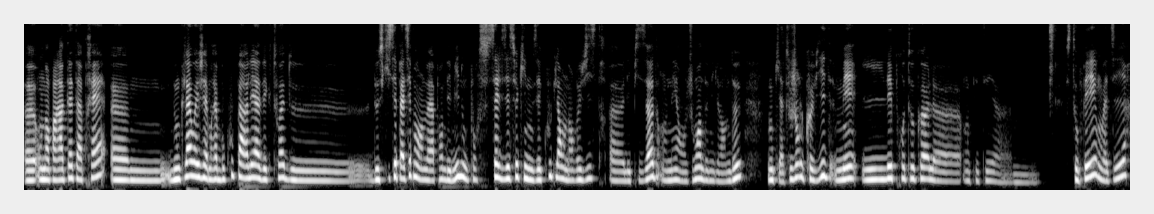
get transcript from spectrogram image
On en parlera peut-être après. Donc là ouais j'aimerais beaucoup parler avec toi de de ce qui s'est passé pendant la pandémie. Donc pour celles et ceux qui nous écoutent là on enregistre l'épisode. On est en juin 2022 donc il y a toujours le Covid mais les protocoles ont été stoppés on va dire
